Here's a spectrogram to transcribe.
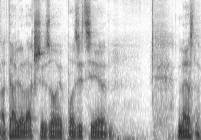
a dalje lakše iz ove pozicije, ne znam,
